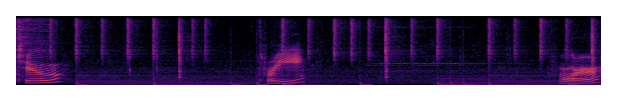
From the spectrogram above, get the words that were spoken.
two three four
